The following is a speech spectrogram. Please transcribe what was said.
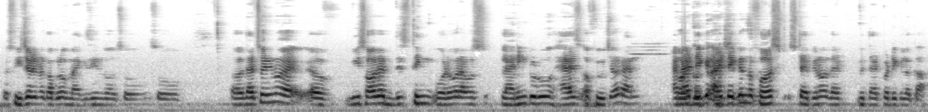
It was featured in a couple of magazines also. So uh, that's when you know I, uh, we saw that this thing, whatever I was planning to do, has a future, and and I good taken I traction, taken the first step, you know, that with that particular car.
